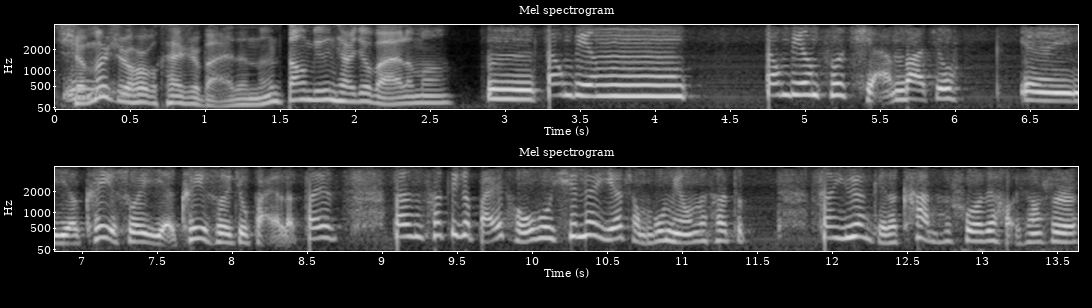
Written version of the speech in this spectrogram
什么时候开始白的？能当兵前就白了吗？嗯，当兵当兵之前吧，就嗯也可以说也可以说就白了，但但是他这个白头发现在也整不明白，他都上医院给他看，他说的好像是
